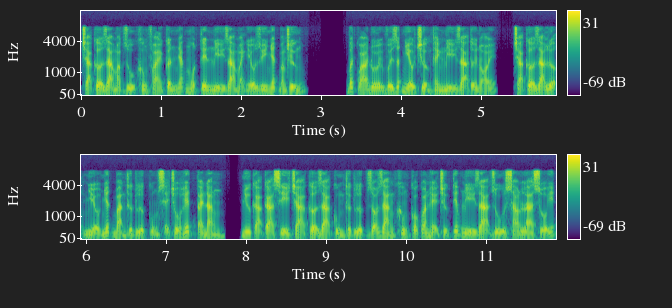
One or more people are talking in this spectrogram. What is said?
trả cờ dạ mặc dù không phải cân nhắc một tên nhị dạ mạnh yếu duy nhất bằng chứng. Bất quá đối với rất nhiều trưởng thành nhị dạ tới nói, trả cờ dạ lượng nhiều nhất bản thực lực cũng sẽ trổ hết tài năng, như cả cạ sĩ trả cờ dạ cùng thực lực rõ ràng không có quan hệ trực tiếp nhị dạ dù sao là số ít.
